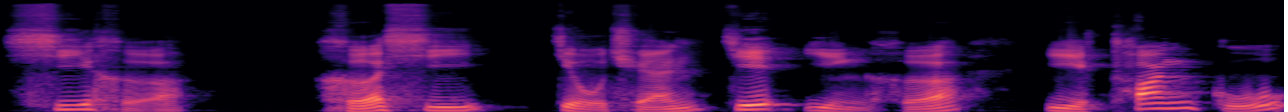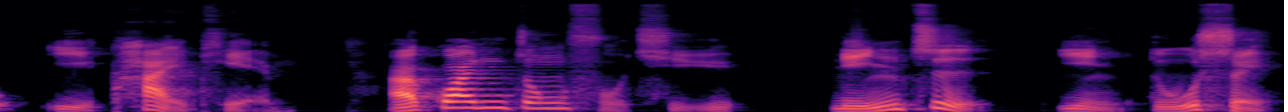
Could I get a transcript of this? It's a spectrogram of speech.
西河、河西、酒泉皆引河。以川谷以开田，而关中府渠、临治引堵水，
